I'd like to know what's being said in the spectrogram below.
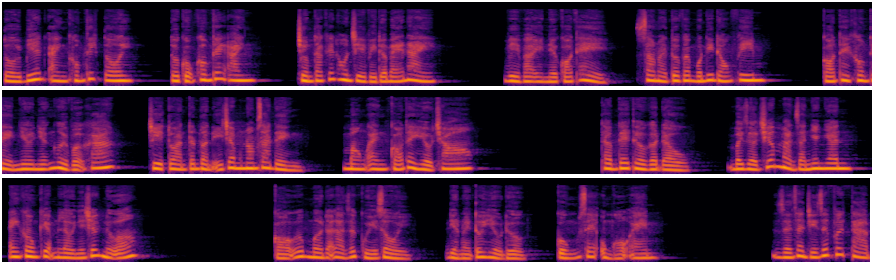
Tôi biết anh không thích tôi, tôi cũng không thích anh. Chúng ta kết hôn chỉ vì đứa bé này. Vì vậy nếu có thể, sau này tôi vẫn muốn đi đóng phim. Có thể không thể như những người vợ khác, chỉ toàn tâm toàn ý chăm nom gia đình. Mong anh có thể hiểu cho. Thầm tê thừa gật đầu, bây giờ trước mặt giàn nhân nhân, anh không kiệm lời như trước nữa Có ước mơ đã là rất quý rồi Điều này tôi hiểu được Cũng sẽ ủng hộ em Giới giải trí rất phức tạp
